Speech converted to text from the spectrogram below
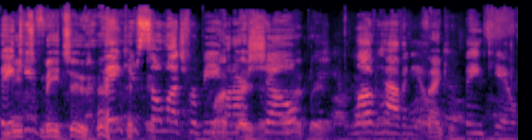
Thank me, you. Me too. Thank you so much for being My on our show. My pleasure. Loved having you. Thank you. Thank you.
